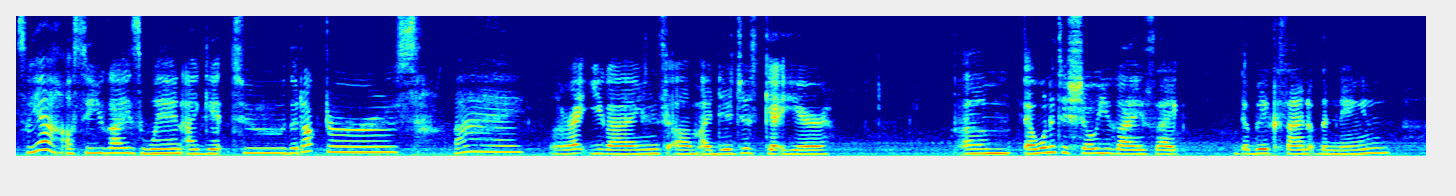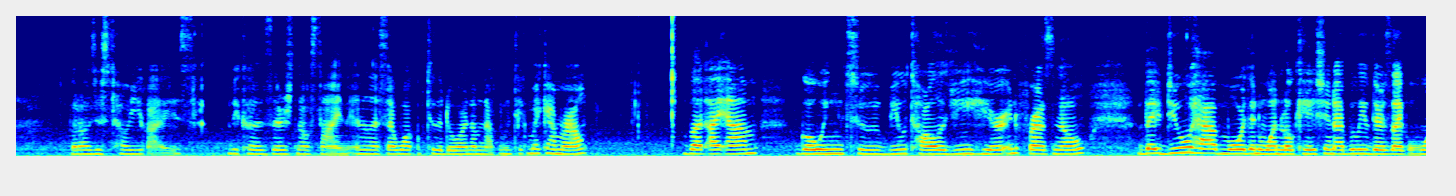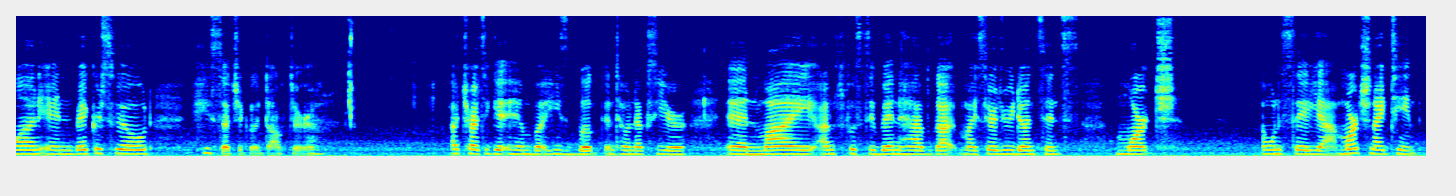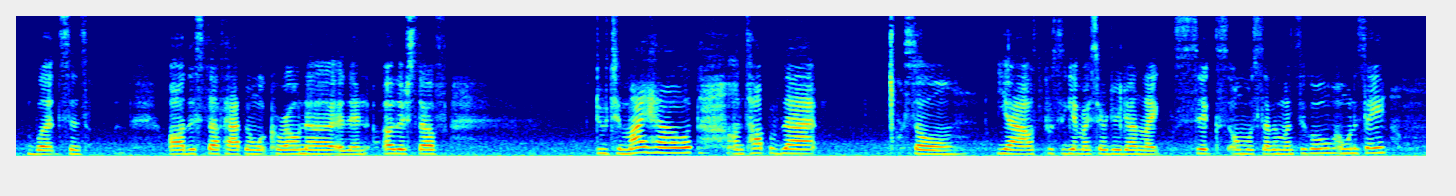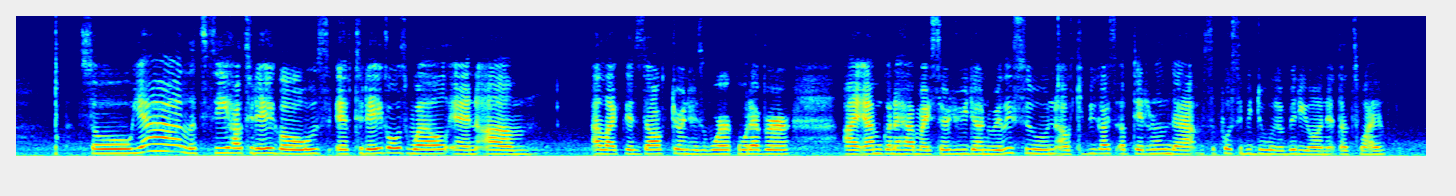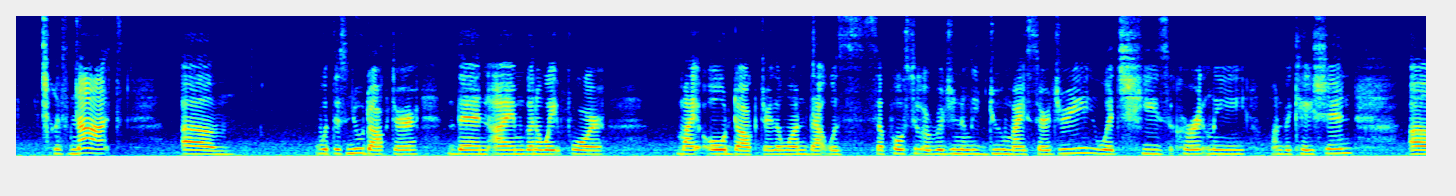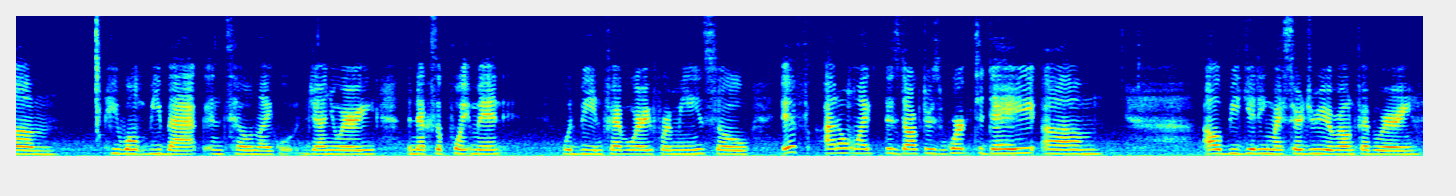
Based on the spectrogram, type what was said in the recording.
So yeah i'll see you guys when i get to the doctors. Bye. All right you guys um i did just get here. Um i wanted to show you guys like the big sign of the name but I'll just tell you guys because there's no sign unless I walk up to the door and I'm not going to take my camera out. But I am going to Beautology here in Fresno. They do have more than one location. I believe there's like one in Bakersfield. He's such a good doctor. I tried to get him but he's booked until next year. And my I'm supposed to been have got my surgery done since March I want to say, yeah, March 19th. But since all this stuff happened with Corona and then other stuff due to my health on top of that. So, yeah, I was supposed to get my surgery done like six, almost seven months ago, I want to say. So, yeah, let's see how today goes. If today goes well and um, I like this doctor and his work, whatever, I am going to have my surgery done really soon. I'll keep you guys updated on that. I'm supposed to be doing a video on it, that's why if not um, with this new doctor then I'm gonna wait for my old doctor the one that was supposed to originally do my surgery which he's currently on vacation. Um, he won't be back until like January. The next appointment would be in February for me. So if I don't like this doctor's work today um, I'll be getting my surgery around February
